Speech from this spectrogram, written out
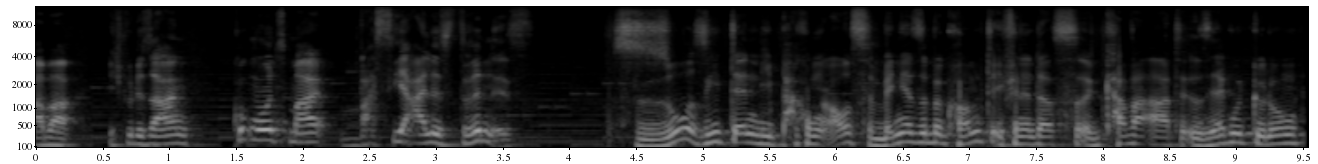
Aber ich würde sagen, gucken wir uns mal, was hier alles drin ist. So sieht denn die Packung aus, wenn ihr sie bekommt. Ich finde das Coverart sehr gut gelungen.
